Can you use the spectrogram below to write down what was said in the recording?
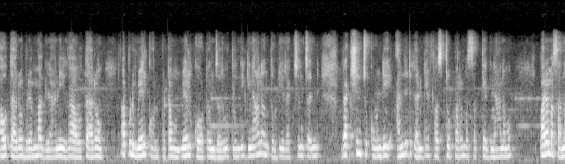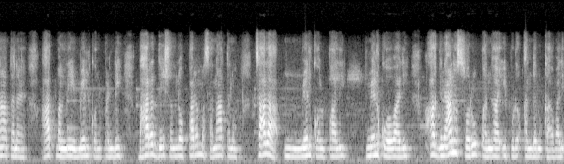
అవుతారో బ్రహ్మ జ్ఞానిగా అవుతారో అప్పుడు మేల్కొల్పటం మేల్కోవటం జరుగుతుంది. జ్ఞానంతో రక్షించండి రక్షించుకోండి. అన్నిటికంటే ఫస్ట్ పరమ సత్య జ్ఞానము పరమ సనాతన ఆత్మల్ని మేల్కొల్పండి. భారతదేశంలో పరమ సనాతనం చాలా మేల్కొల్పాలి మేలుకోవాలి. ఆ జ్ఞాన స్వరూపంగా ఇప్పుడు అందరూ కావాలి.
